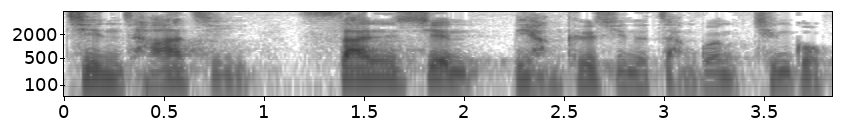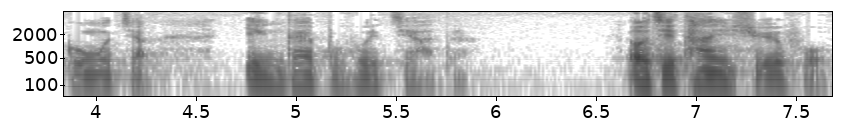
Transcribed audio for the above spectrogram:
警察局三线两颗星的长官亲口跟我讲，应该不会假的，而且他也学佛，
